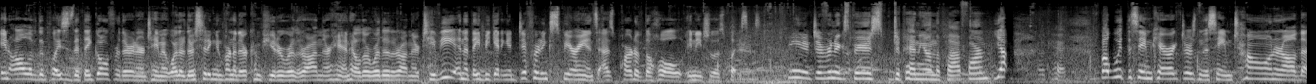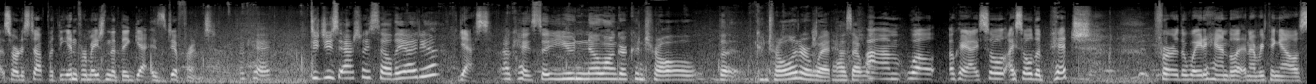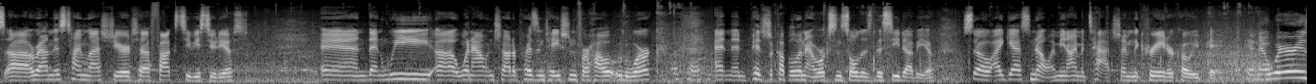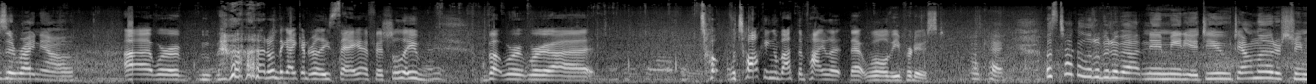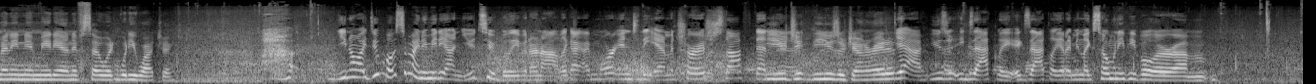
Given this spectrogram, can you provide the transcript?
in all of the places that they go for their entertainment, whether they're sitting in front of their computer, whether they're on their handheld, or whether they're on their TV, and that they'd be getting a different experience as part of the whole in each of those places. You need a different experience depending on the platform. Yep. Okay. But with the same characters and the same tone and all that sort of stuff, but the information that they get is different. Okay. Did you actually sell the idea? Yes. Okay, so you no longer control the control it or what? How's that work? Um, well, okay, I sold I sold a pitch for the way to handle it and everything else uh, around this time last year to Fox TV Studios. And then we uh, went out and shot a presentation for how it would work, Okay. and then pitched a couple of networks and sold it to the CW. So I guess no. I mean, I'm attached. I'm the creator co-EP. okay, now where is it right now? Uh, we're I don't think I can really say officially, but we're we're, uh, we're talking about the pilot that will be produced. Okay. Let's talk a little bit about new media. Do you download or stream any new media? And if so, what, what are you watching? You know, I do most of my new media on YouTube, believe it or not. Like, I, I'm more into the amateurish stuff than You, the, the user generated? yeah, user exactly, exactly. And I mean, like, so many people are um,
